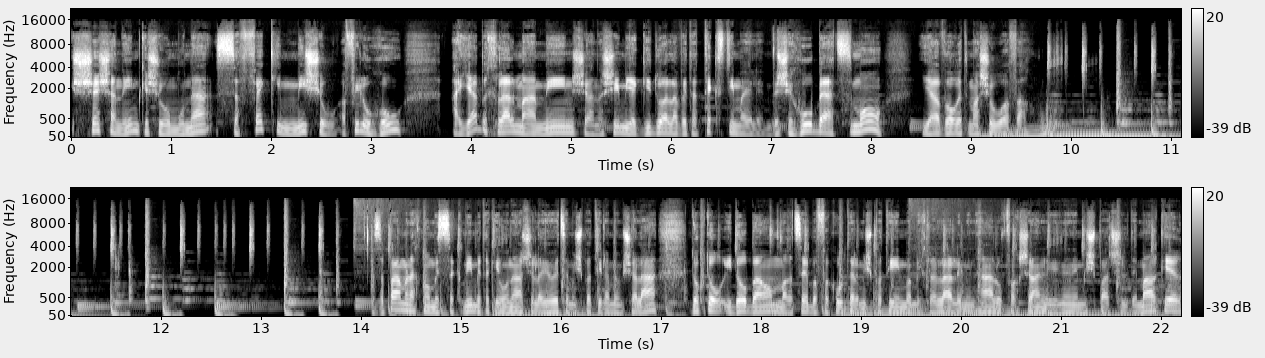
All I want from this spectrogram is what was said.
שש שנים, כשהוא מונה, ספק אם מישהו, אפילו הוא, היה בכלל מאמין שאנשים יגידו עליו את הטקסטים האלה, ושהוא בעצמו יעבור את מה שהוא עבר. אז הפעם אנחנו מסכמים את הכהונה של היועץ המשפטי לממשלה. דוקטור עידו באום, מרצה בפקולטה למשפטים במכללה למינהל ופרשן לענייני משפט של דה מרקר,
